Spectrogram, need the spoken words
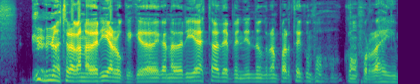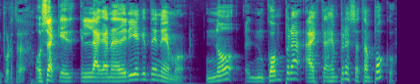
nuestra ganadería, lo que queda de ganadería, está dependiendo en gran parte como, con forrajes importados. O sea que la ganadería que tenemos no compra a estas empresas tampoco.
